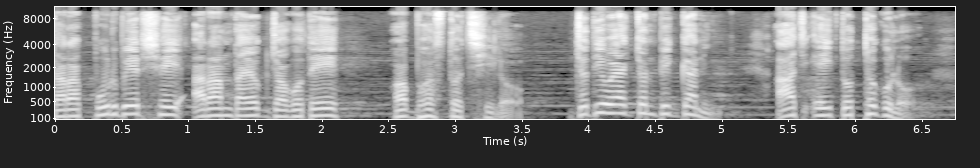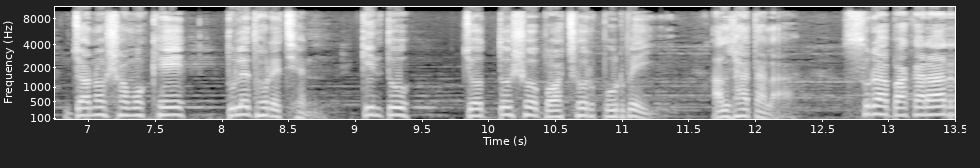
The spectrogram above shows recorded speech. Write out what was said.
তারা পূর্বের সেই আরামদায়ক জগতে অভ্যস্ত ছিল। যদিও একজন বিজ্ঞানী আজ এই তথ্যগুলো জনসমক্ষে তুলে ধরেছেন, কিন্তু চোদ্দশো বছর পূর্বেই আল্লাহতালা সুরা বাকারার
